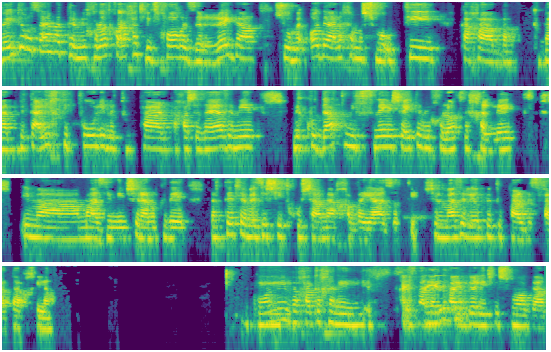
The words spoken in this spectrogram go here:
והייתי רוצה אם אתם יכולות כל אחת לבחור איזה רגע שהוא מאוד היה לכם משמעותי, ככה בתהליך טיפול עם מטופל, ככה שזה היה איזה מין נקודת מפנה שהייתם יכולות לחלק עם המאזינים שלנו כדי לתת להם איזושהי תחושה מהחוויה הזאת, של מה זה להיות מטופל בשפת האכילה. רוני, ואחר כך אני אשמח את גלית לשמוע גם.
